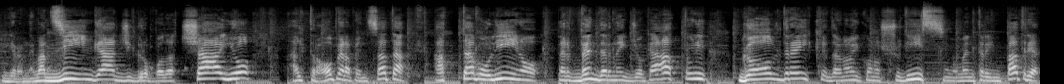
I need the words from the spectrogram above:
il grande Mazinga, Gigrobo d'acciaio, altra opera pensata a tavolino per venderne i giocattoli, Goldrake, da noi conosciutissimo, mentre in patria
